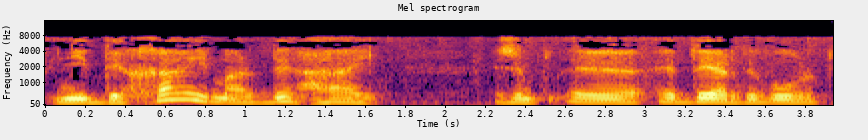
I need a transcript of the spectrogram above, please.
niet de hai, maar de hai, is een, uh, het derde woord,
